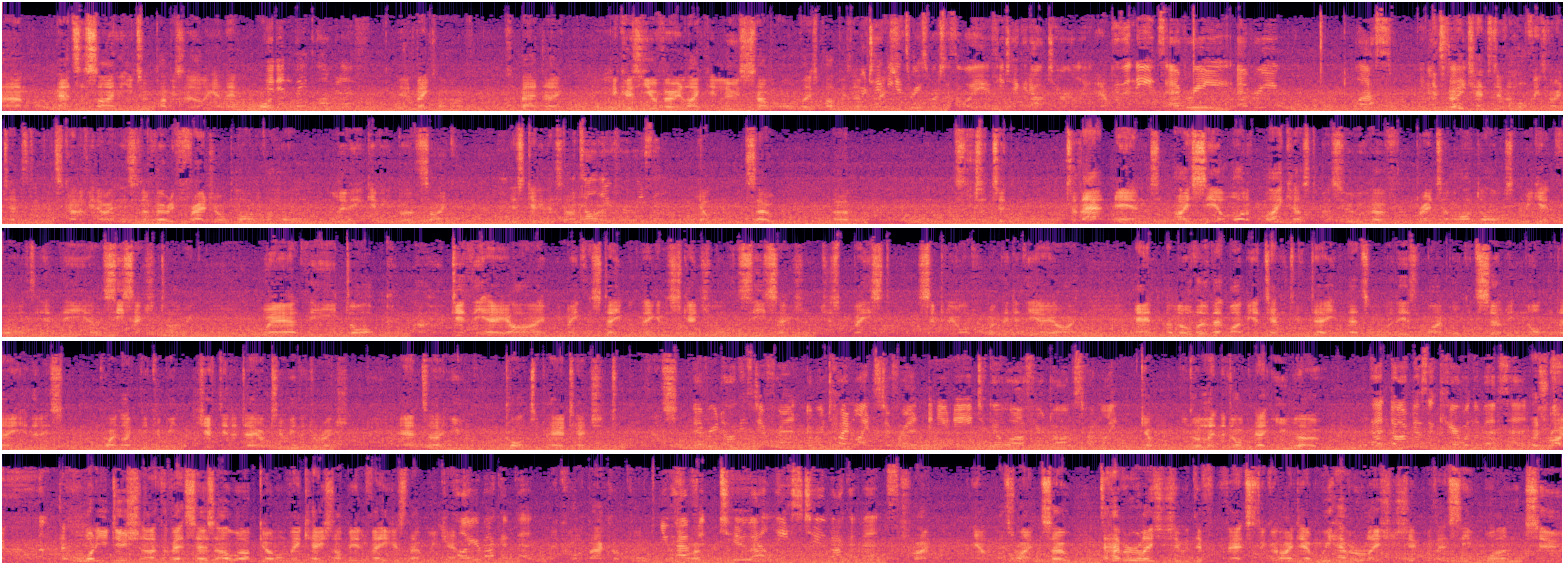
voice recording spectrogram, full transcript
Um, that's a sign that you took puppies early, and then They didn't bake long enough. Yeah, baked long enough. A bad day because you're very likely to lose some or all of those puppies. You're taking its resources away if you take it out too early. Yeah. Because it needs every every last. You know, It's very tentative. The whole thing's very tentative. It's kind of you know it's a very fragile part of the whole living, giving birth cycle. It's getting the time. It's all there for a reason. Yep. So, um, to, to, to that end, I see a lot of my customers who have bred to our dogs, and we get involved in the uh, C-section timing, where the dog uh, who did the AI make the statement they're going to schedule the C-section just based simply on when they did the AI. And, and although that might be a tentative date, that's all it is in my book. It's certainly not the day that it's quite likely could be shifted a day or two either direction. And uh, you've got to pay attention to all of this. Every dog is different. Every timeline's different, and you need to go off your dog's timeline. Yep. You've got to let the dog let you know. That dog doesn't care what the vet said. That's right. What do you do, if the vet says, oh, well, I'm going on vacation, I'll be in Vegas that weekend? Call your backup vet. They call it backup vet. You have right. two, at least two backup vets. That's right. Yeah, that's right. So to have a relationship with different vets is a good idea. We have a relationship with, let's see, one, two,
